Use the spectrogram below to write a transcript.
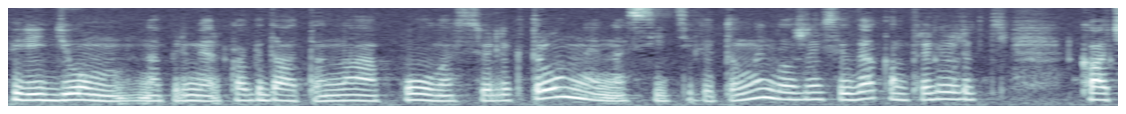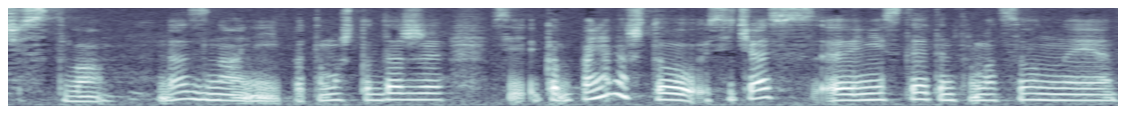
перейдем, например, когда-то на полностью электронные носители, то мы должны всегда контролировать качество да, знаний, потому что даже понятно, что сейчас э, не стоят информационные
